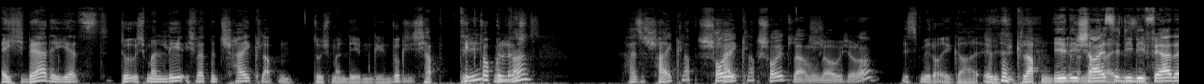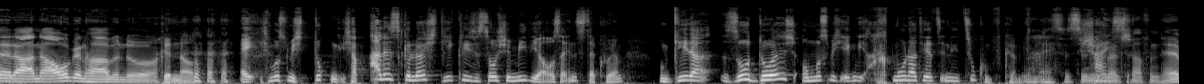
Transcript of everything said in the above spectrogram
Ich werde jetzt durch mein Leben, ich werde mit Scheiklappen durch mein Leben gehen. Wirklich, ich habe Wie? TikTok Mit gelöscht. Heißt es Scheiklappen? Scheu Scheiklappen? Scheuklappen, glaube ich, oder? Ist mir doch egal. Irgendwie klappen Hier die an der Scheiße, Seite die die Pferde da an den Augen haben, du. Genau. Ey, ich muss mich ducken. Ich habe alles gelöscht, jegliche Social Media außer Instagram und gehe da so durch und muss mich irgendwie acht Monate jetzt in die Zukunft kämpfen. Ey. Das wirst du niemals schaffen. Hä,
